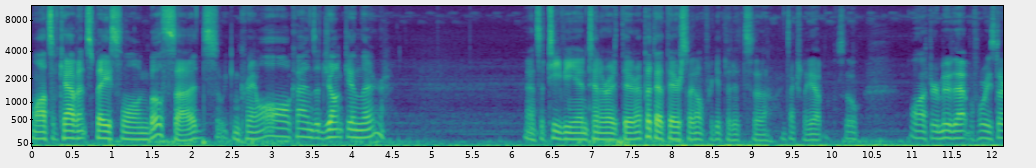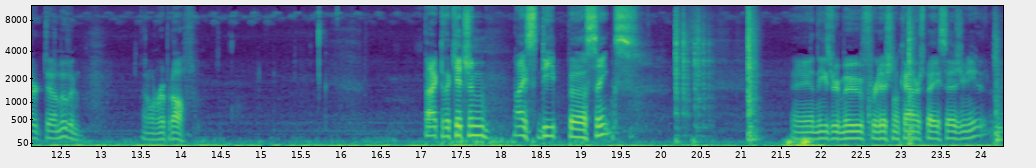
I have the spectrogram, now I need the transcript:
Lots of cabinet space along both sides, so we can cram all kinds of junk in there. That's a TV antenna right there. I put that there so I don't forget that it's uh, it's actually up. So I'll have to remove that before we start uh, moving. I don't want to rip it off. Back to the kitchen. Nice deep uh, sinks. And these remove for additional counter space as you need it.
